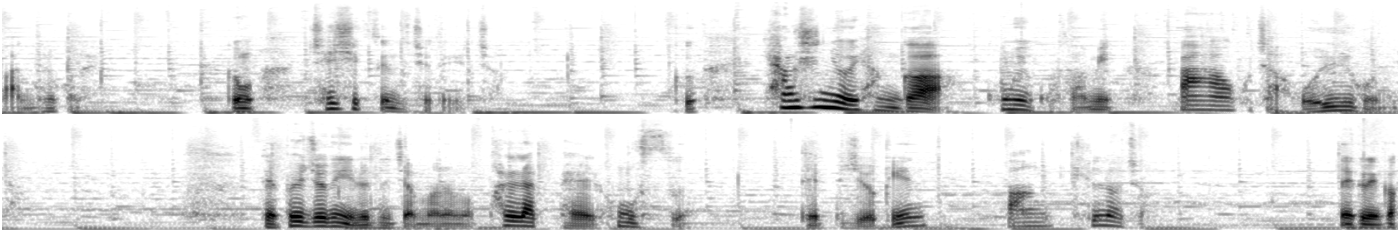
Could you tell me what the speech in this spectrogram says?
만들거나 요. 그럼 채식 샌드위치가 되겠죠. 그 향신료의 향과 콩의 고소함이 빵하고 잘 어울리거든요. 대표적인 예를 들자면 뭐 팔라펠, 후무스 대표적인 빵 킬러죠. 네, 그러니까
